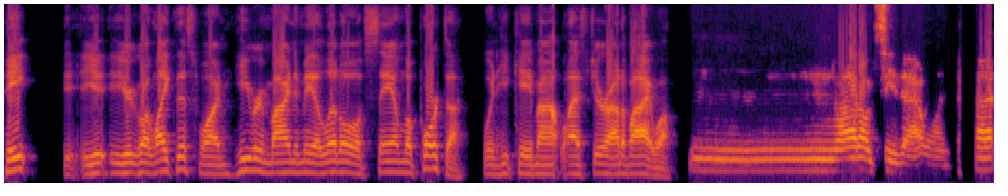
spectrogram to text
Pete, you're going to like this one. He reminded me a little of Sam LaPorta when he came out last year out of Iowa. Mm, I don't see that one. Uh,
